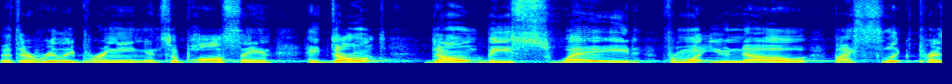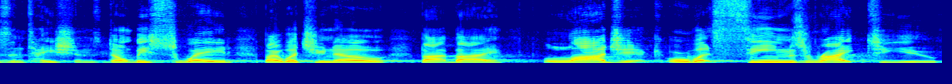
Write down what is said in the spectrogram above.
that they're really bringing? And so Paul's saying, hey, don't, don't be swayed from what you know by slick presentations. Don't be swayed by what you know by, by logic or what seems right to you.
